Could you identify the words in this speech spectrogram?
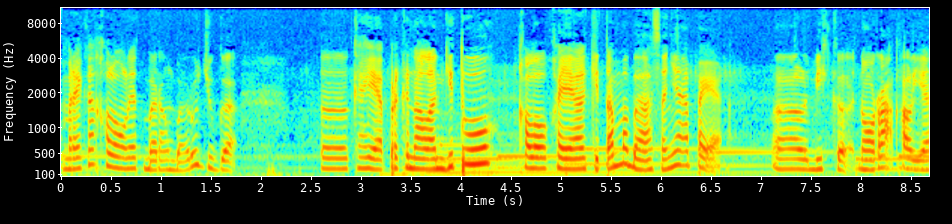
mereka kalau ngeliat barang baru juga uh, kayak perkenalan gitu kalau kayak kita mah bahasanya apa ya uh, lebih ke norak kali ya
